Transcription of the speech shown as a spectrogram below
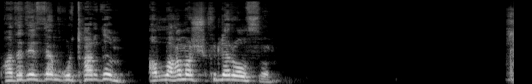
Patatesten kurtardım. Allah'ıma şükürler olsun.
